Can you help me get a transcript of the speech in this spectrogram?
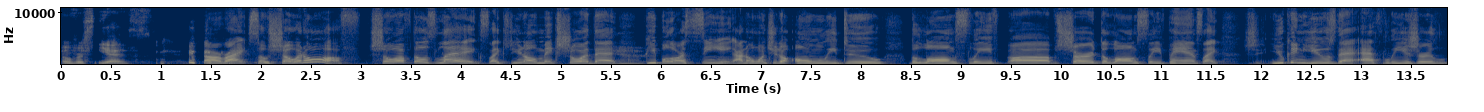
Over. Yes. All right. So show it off. Show off those legs. Like, you know, make sure that people are seeing. I don't want you to only do the long sleeve uh, shirt, the long sleeve pants. Like, sh- you can use that athleisure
